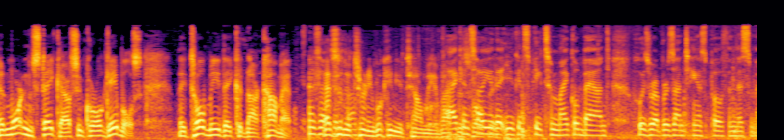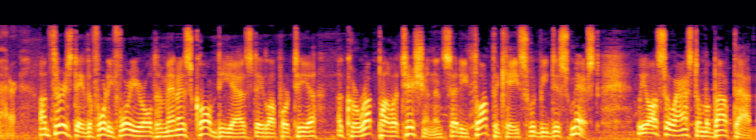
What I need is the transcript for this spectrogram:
at Morton Steakhouse in Coral Gables. They told me they could not comment. As an attorney, what can you tell me about I this can tell thing? you that you can speak to Michael Band, who is representing us both in this matter. On Thursday, the 44-year-old Gimenez called Diaz de la Portilla a corrupt politician and said he thought the case would be dismissed. We also asked him about that.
